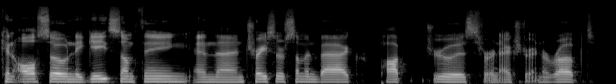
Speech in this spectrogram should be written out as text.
Can also negate something and then Tracer summon back, pop Druist for an extra interrupt.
